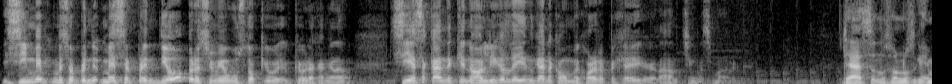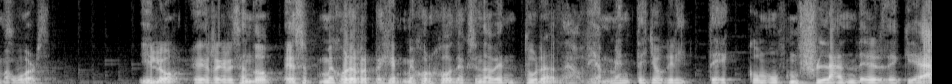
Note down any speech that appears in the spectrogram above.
Y sí me, sorprendió, me sorprendió, pero sí me gustó que, que hubieran ganado. Si es acá de que no, League of Legends gana como mejor RPG y ganaron chingas madre. Ya, esos no son los Game Awards. Y lo, eh, regresando, ese mejor RPG, mejor juego de acción aventura, obviamente yo grité como un Flanders de que ¡Ah!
